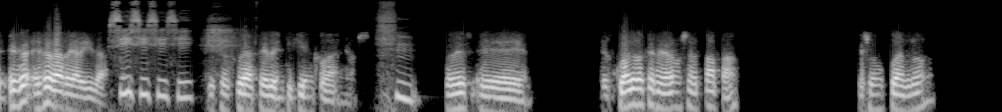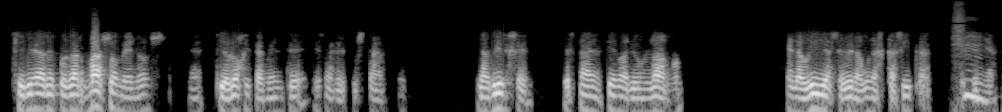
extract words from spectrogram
es la realidad. Sí, sí, sí, sí. Eso fue hace 25 años. Hmm. Entonces, eh, el cuadro que regalamos al Papa es un cuadro que viene a recordar más o menos eh, teológicamente esa circunstancia. La Virgen está encima de un lago en la orilla se ven algunas casitas pequeñas.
